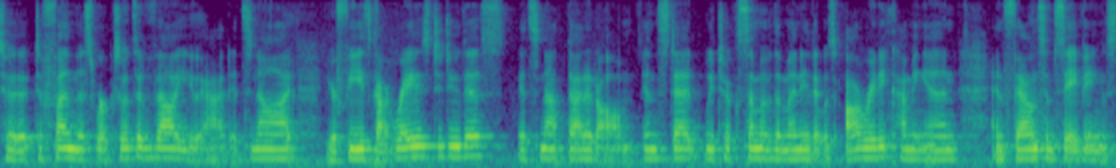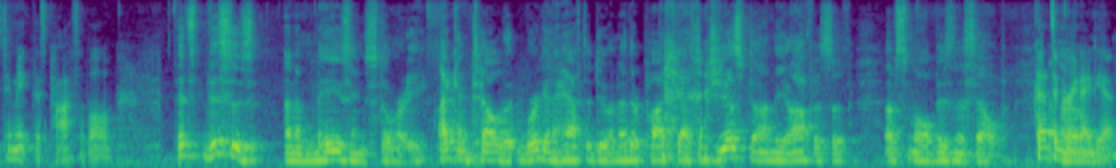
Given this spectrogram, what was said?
to, to fund this work. So it's a value add. It's not your fees got raised to do this. It's not that at all. Instead, we took some of the money that was already coming in and found some savings to make this possible. That's, this is an amazing story. I can tell that we're going to have to do another podcast just on the Office of, of Small Business Help. That's a great Um, idea.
